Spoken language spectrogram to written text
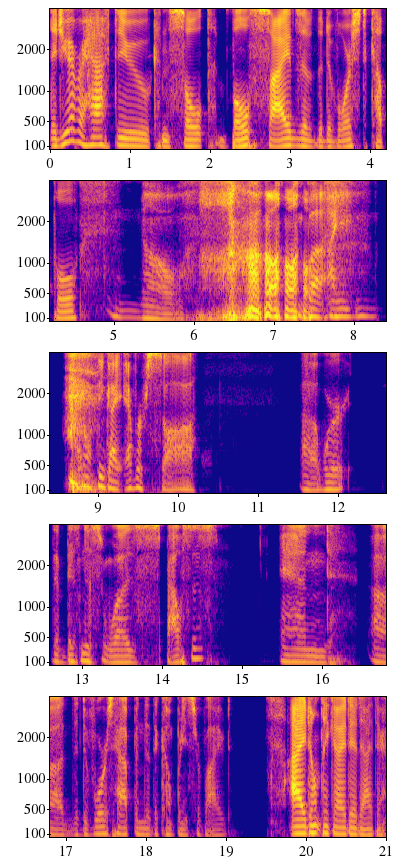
Did you ever have to consult both sides of the divorced couple? No. but I I don't think I ever saw uh, where the business was spouses and uh, the divorce happened that the company survived. I don't think I did either.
